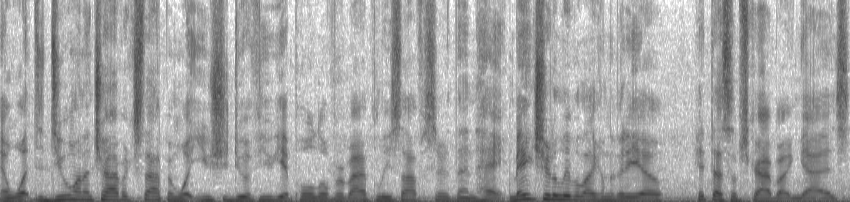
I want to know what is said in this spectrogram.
and what to do on a traffic stop and what you should do if you get pulled over by a police officer, then hey, make sure to leave a like on the video, hit that subscribe button, guys,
